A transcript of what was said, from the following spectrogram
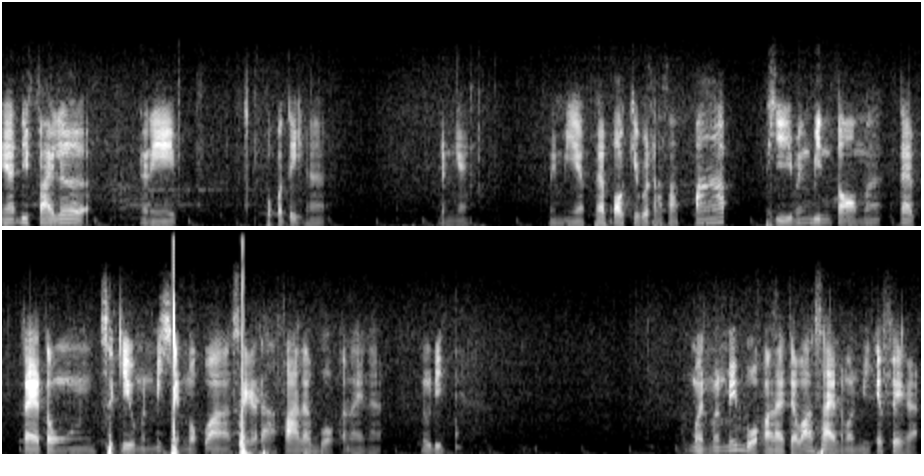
เนี้ย defiler อันนี้ปกตินะฮะ เป็นไง ไม่มีแต่พอเก็บคาถาฟ้าปั๊บผีแม่งบินตอมอะแต่แต่ตรงสกิลมันไม่เขียนบอกว่าใส่คาถาฟ้าแล้วบวกอะไรนะ ดูดิ เหมือนมันไม่บวกอะไรแต่ว่าใส่แล้วมันมีเอฟเฟกต์อะ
